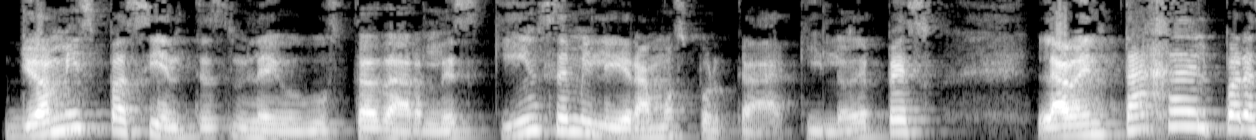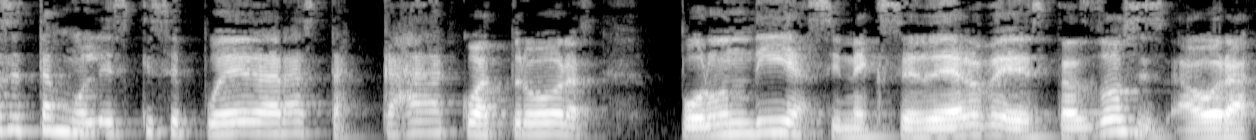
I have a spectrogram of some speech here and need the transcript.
Yo a mis pacientes les gusta darles 15 miligramos por cada kilo de peso. La ventaja del paracetamol es que se puede dar hasta cada 4 horas por un día sin exceder de estas dosis. Ahora,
